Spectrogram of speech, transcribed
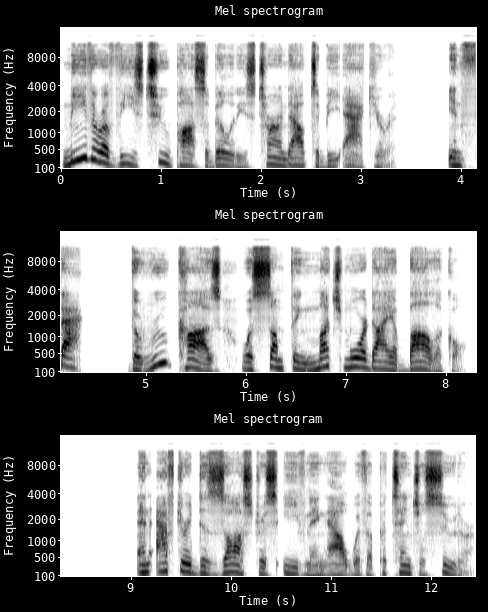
Neither of these two possibilities turned out to be accurate. In fact, the root cause was something much more diabolical and after a disastrous evening out with a potential suitor,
